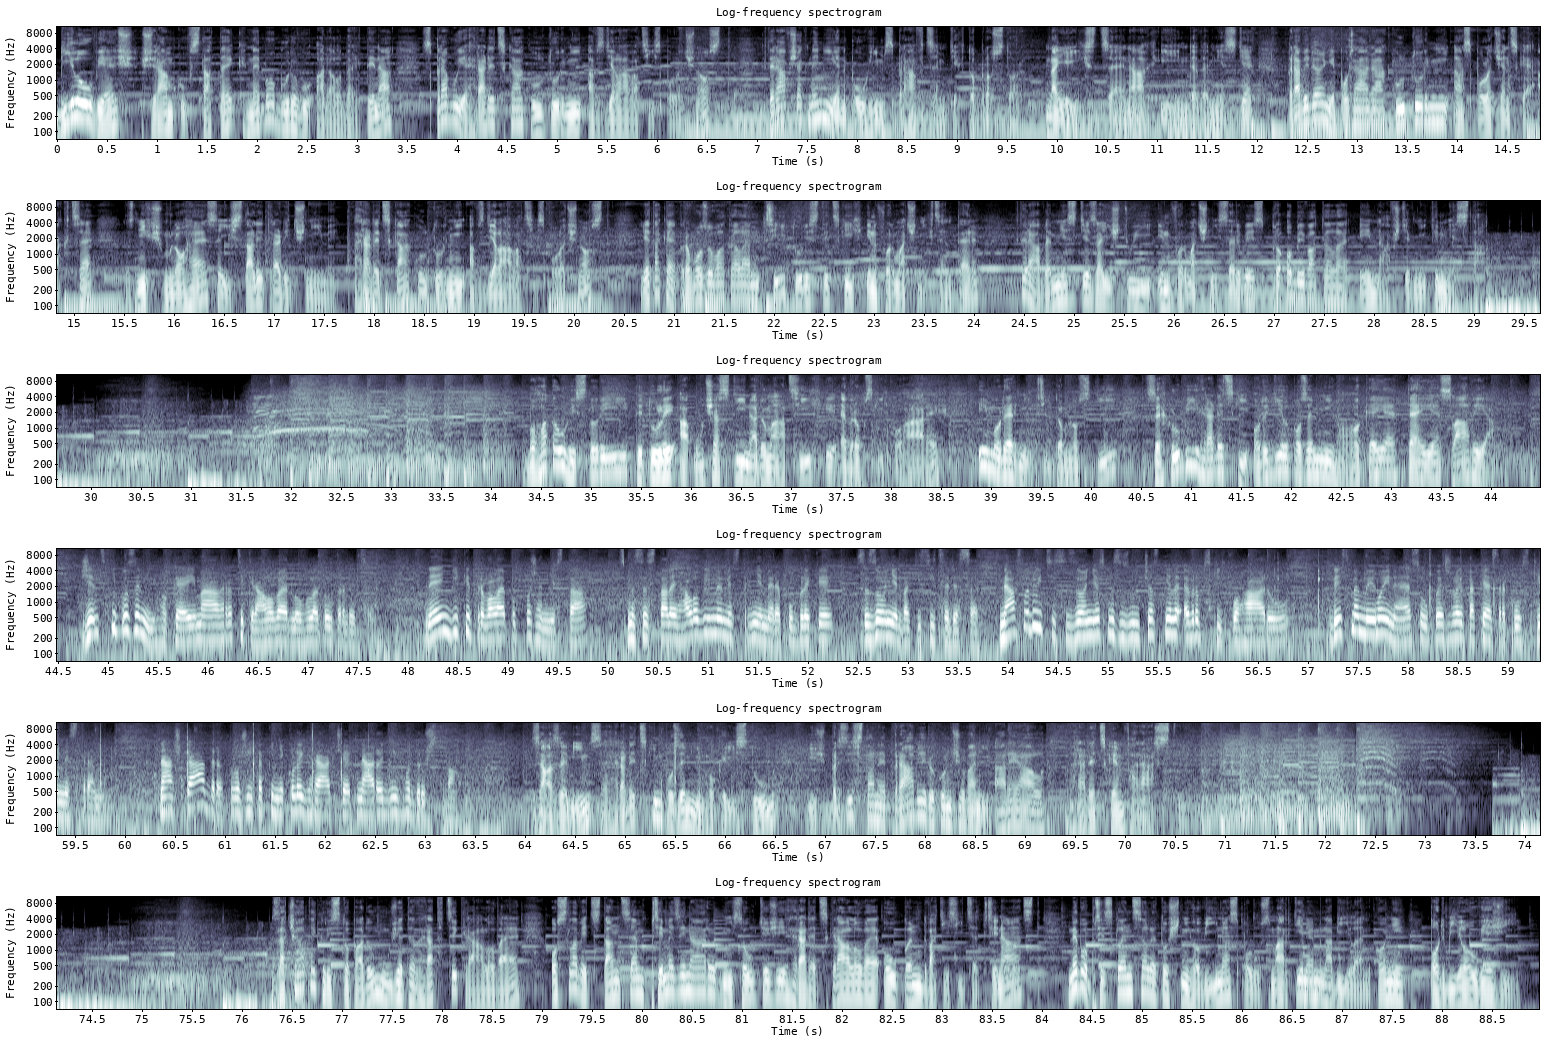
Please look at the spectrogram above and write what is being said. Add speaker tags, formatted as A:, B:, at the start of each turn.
A: Bílou věž, Šrámkův statek nebo budovu Adalbertina spravuje Hradecká kulturní a vzdělávací společnost, která však není jen pouhým správcem těchto prostor. Na jejich scénách i jinde ve městě pravidelně pořádá kulturní a společenské akce, z nichž mnohé se již staly tradičními. Hradecká kulturní a vzdělávací společnost je také provozovatelem tří turistických informačních center, která ve městě zajišťují informační servis pro obyvatele i návštěvníky města. Bohatou historií, tituly a účastí na domácích i evropských pohárech i moderní přítomností se chlubí hradecký oddíl pozemního hokeje TJ Slávia.
B: Ženský pozemní hokej má v Hradci Králové dlouholetou tradici. Nejen díky trvalé podpoře města jsme se stali halovými mistrněmi republiky v sezóně 2010. V následující sezóně jsme se zúčastnili evropských pohárů, kdy jsme mimo jiné soupeřili také s rakouským mistrem. Náš kádr tvoří taky několik hráček národního družstva.
A: Zázemím se hradeckým pozemním hokejistům již brzy stane právě dokončovaný areál v hradeckém farářství. Začátek listopadu můžete v Hradci Králové oslavit stancem při mezinárodní soutěži Hradec Králové Open 2013 nebo při sklence letošního vína spolu s Martinem na Bílém koni pod Bílou věží.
